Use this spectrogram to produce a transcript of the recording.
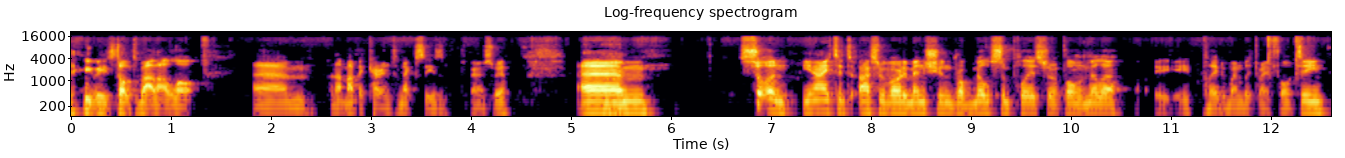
He's talked about that a lot, um, and that might be carrying to next season. To be honest with you, um, Sutton United, as we've already mentioned, Rob Milsom plays for former Miller. He played in Wembley 2014.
